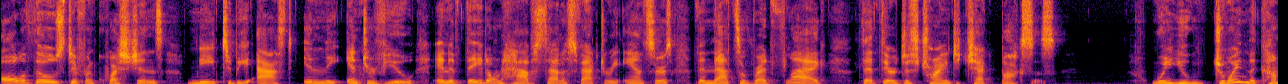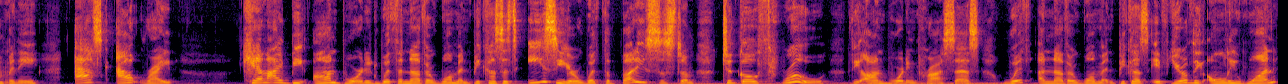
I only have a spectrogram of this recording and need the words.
All of those different questions need to be asked in the interview. And if they don't have satisfactory answers, then that's a red flag that they're just trying to check boxes. When you join the company, ask outright can I be onboarded with another woman? Because it's easier with the buddy system to go through the onboarding process with another woman. Because if you're the only one,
